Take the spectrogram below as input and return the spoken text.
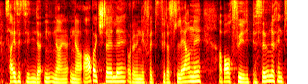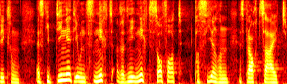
Sei es jetzt in, der, in, einer, in einer, Arbeitsstelle oder wenn ich für, für, das lerne, aber auch für die persönliche Entwicklung. Es gibt Dinge, die uns nicht, also die nicht sofort passieren. Es braucht Zeit.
